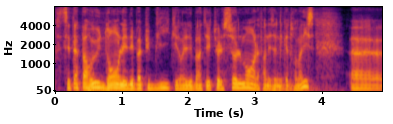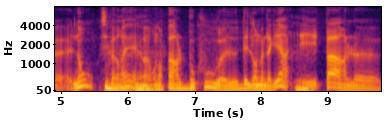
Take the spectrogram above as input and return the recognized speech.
c'est apparu dans les débats publics et dans les débats intellectuels seulement à la fin des années 90. Euh, non, c'est pas mmh, vrai. Mmh. On en parle beaucoup euh, dès le lendemain de la guerre mmh. et par le,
